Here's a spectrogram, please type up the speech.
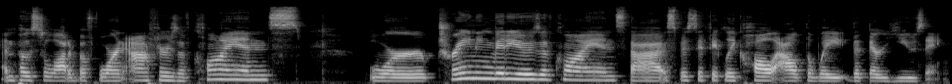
and post a lot of before and afters of clients or training videos of clients that specifically call out the weight that they're using.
